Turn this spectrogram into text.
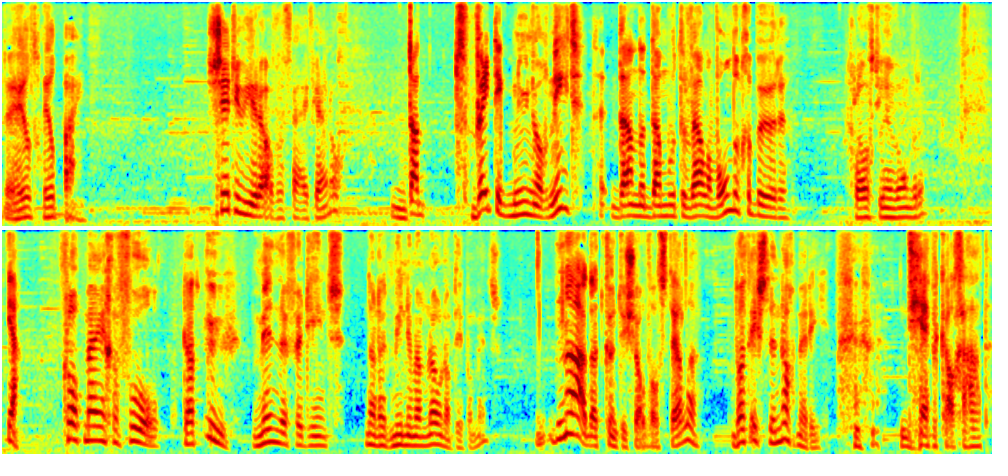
Heel, heel pijn. Zit u hier over vijf jaar nog? Dat weet ik nu nog niet. Dan, dan moet er wel een wonder gebeuren. Gelooft u in wonderen? Ja. Klopt mijn gevoel dat u minder verdient dan het minimumloon op dit moment? Nou, dat kunt u zo wel stellen. Wat is de nachtmerrie? Die heb ik al gehad.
